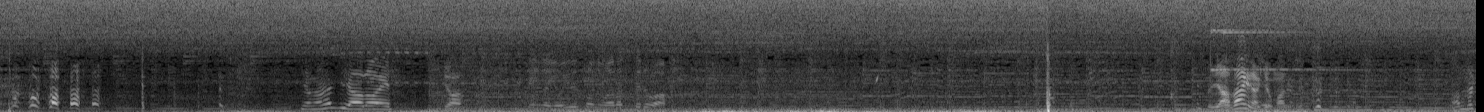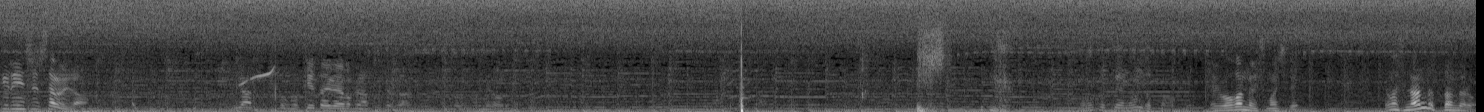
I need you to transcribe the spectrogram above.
やマジやばい。いきますケンが余裕そうに笑ってるわ。やばいな今日マジで。あんだけ練習したのにな。いやそうそう携帯がやばくなってくるから。そうカメラ俺。暗殺は何だったんですえわかんないですマジで。えマジ何だったんだろう。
